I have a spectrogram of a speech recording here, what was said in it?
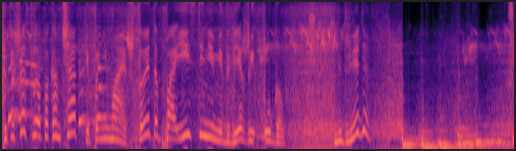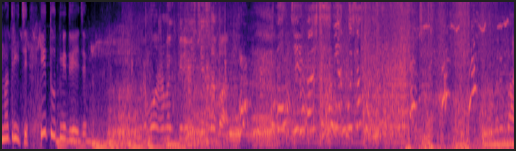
Путешествуя по Камчатке, понимаешь, что это поистине медвежий угол. Медведи? Смотрите, и тут медведи. Мы можем их перевести собак. Обалдеть, подождите, нет, пусть охотятся. Тихо,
